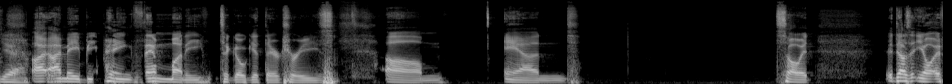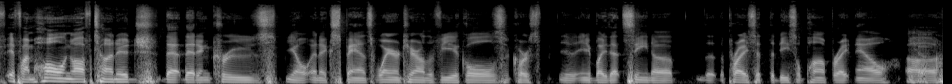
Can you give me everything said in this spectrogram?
Yeah, I, sure. I, may be paying them money to go get their trees, um, and so it it doesn't you know if, if i'm hauling off tonnage that that accrues you know an expense wear and tear on the vehicles. Of course anybody that's seen uh, the, the price at the diesel pump right now yeah. uh,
